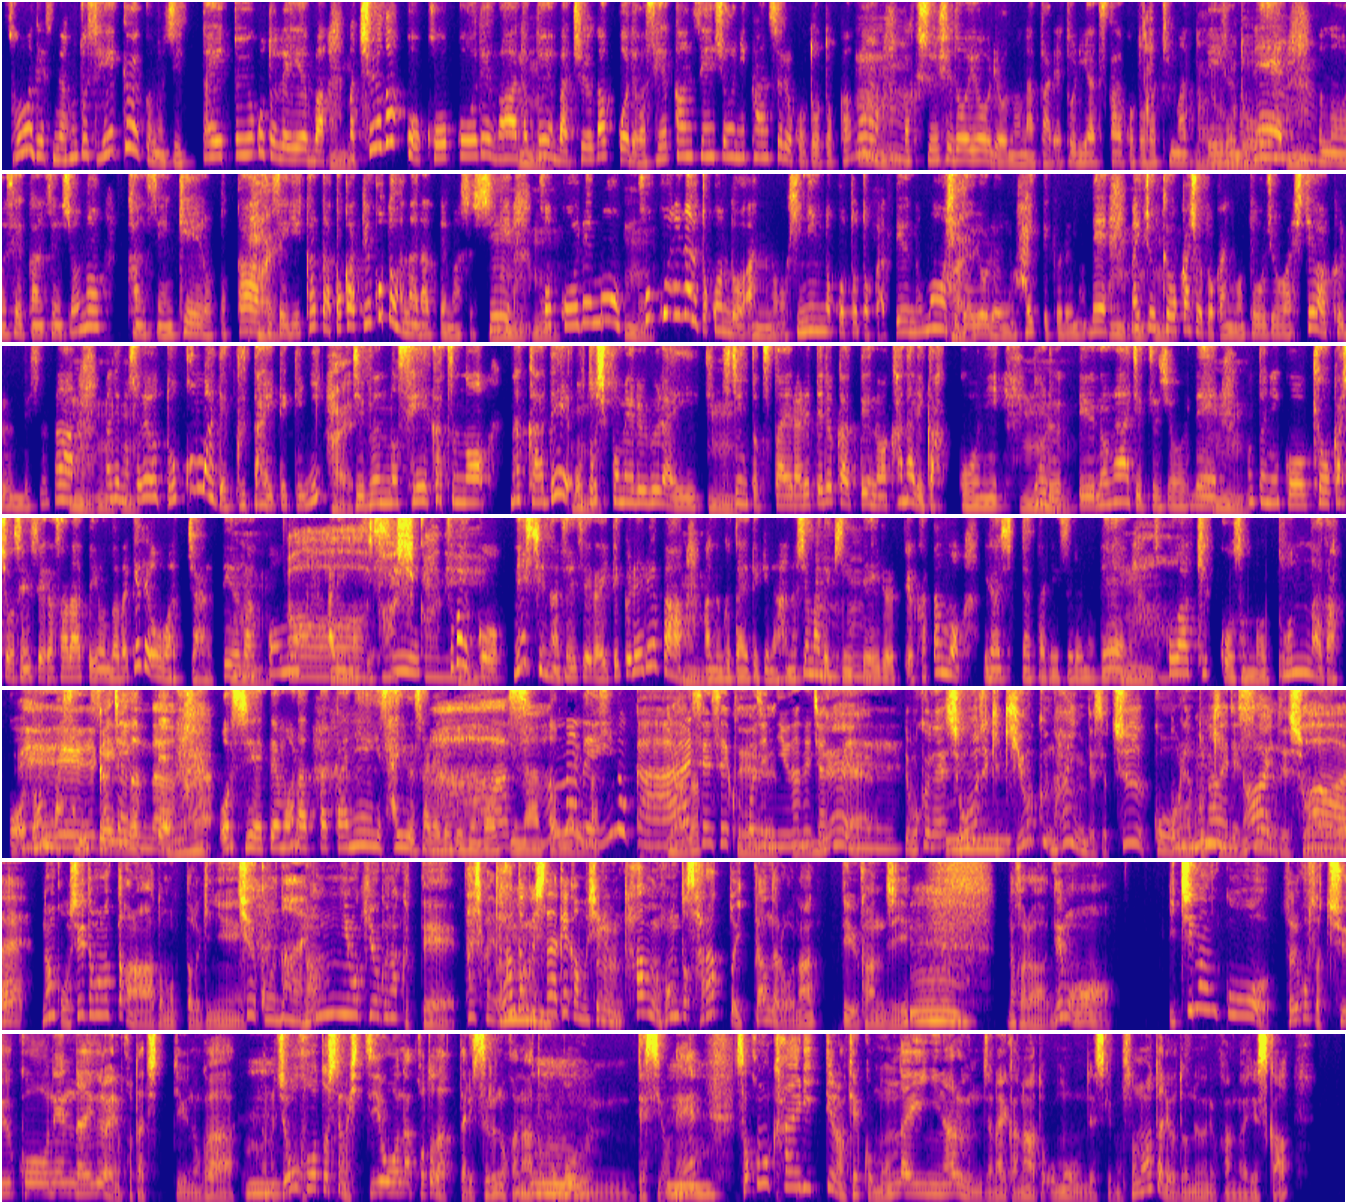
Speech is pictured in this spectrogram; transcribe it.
そうですね。本当性教育の実態ということで言えば、うん。まあ、中学校、高校では、うん。例えば中学校では性感染症に関することとかは、うん。学習指導要領の中で取り扱うことが決まっているのなでるほ、ど。その性感染症の感染経路とか、はい。防ぎ方とかっていうことは習ってますし、うんうん。高校でも、うん。高校になると今度、あの、避妊のこととかっていうのも指導要領には入ってくるので、うんうんうん。まあ、一応教科書とかにも登場はしてはくるんですが、まあ、でもそれ、れをどこまで具体的にはい。自分の生活の中で落とし込めるぐらいうん。きちんと伝えられてるかっていうのはかなり学校によるっていうのが実情で、うん。本当にこう教科書を先生がさらって読んだだけで終わっちゃうっていう学校もありますし、うんあー確かに。すごいこう熱心な先生がいてくれれば、うん。あの具体的な話まで聞いているっていう方もいらっしゃったりするので、うん。そこは結構そのどんな学校、どんな先生によって教えてもらったかに左右される部分が大きいなと思います。いいのかい？先生個々人に委ねちゃって。ねで僕ね、正直記憶ないんですよ。中高の俺時ないでしょ？はいなんか教えてもらったかなと思った時に、中高ない。何にも記憶なくて、確かに音読しただけかもしれうんん。多分ほんとさらっと言ったんだろうなっていう感じ。うんだから、でも、一番こう、それこそ中高年代ぐらいの子たちっていうのが、うん。あの情報としても必要なことだったりするのかなと思うんですよね。うん。そこの乖離っていうのは結構問題になるんじゃないかなと思うんですけど、そのあたりはどのようにお考えですか？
